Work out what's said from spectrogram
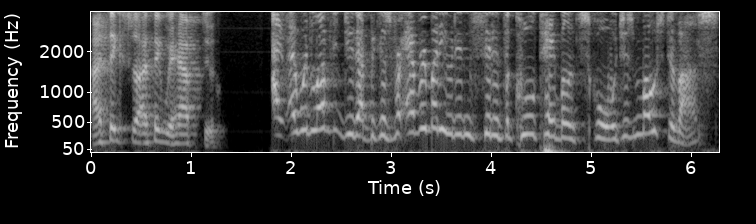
I think so. I think we have to. I, I would love to do that because for everybody who didn't sit at the cool table at school, which is most of us,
